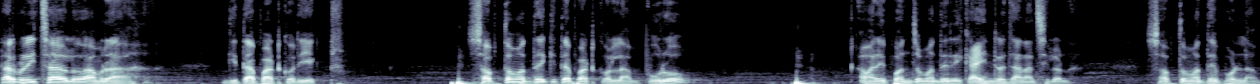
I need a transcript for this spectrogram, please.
তারপর ইচ্ছা হলো আমরা গীতা পাঠ করি একটু। সপ্তম অধ্যায় গীতা পাঠ করলাম, পুরো। আমার এই পঞ্চম অধ্যায়ের এই কাহিনীটা জানা ছিল না। সপ্তম অধ্যায় পড়লাম।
